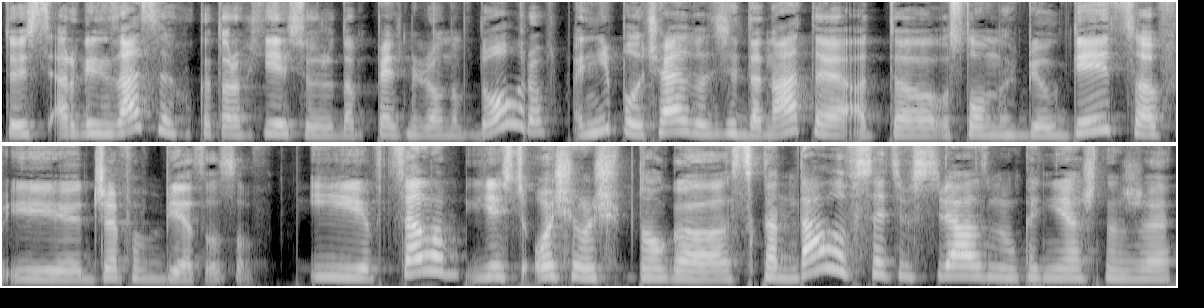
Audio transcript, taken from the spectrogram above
То есть организациях, у которых есть уже там 5 миллионов долларов, они получают вот эти донаты от э, условных Билл Гейтсов и Джеффов Безосов. И в целом есть очень-очень много скандалов с этим связанным, конечно же.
